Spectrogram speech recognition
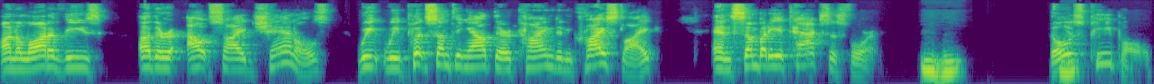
on a lot of these other outside channels. We, we put something out there kind and Christ like, and somebody attacks us for it. Mm-hmm. Those yeah. people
